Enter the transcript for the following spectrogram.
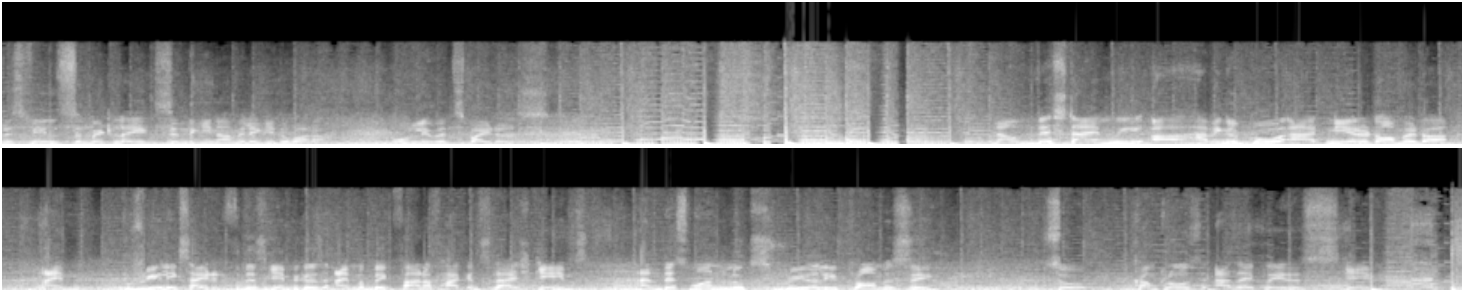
This feels a bit like Zindagi Na Milegi Dobara, only with spiders. Now this time we are having a go at Nier Automata. I'm really excited for this game because I'm a big fan of hack and slash games and this one looks really promising. So come close as I play this game.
